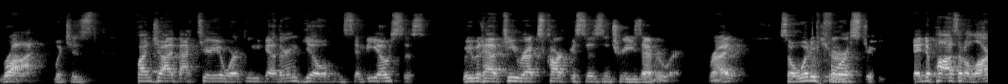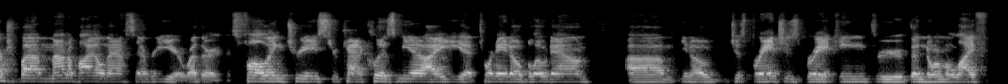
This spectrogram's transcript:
rot, which is fungi, bacteria working together in guild and symbiosis, we would have T Rex carcasses and trees everywhere, right? So, what do sure. forests do? They deposit a large amount of biomass every year, whether it's falling trees through cataclysmia, i.e., a tornado blowdown, um, you know, just branches breaking through the normal life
